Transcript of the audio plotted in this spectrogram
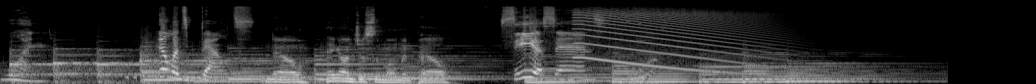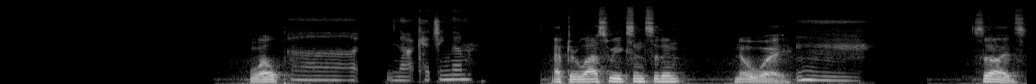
one. Now let's bounce. No, hang on just a moment, pal. See ya, Sans. Welp, Uh, not catching them? After last week's incident? No way. Besides,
